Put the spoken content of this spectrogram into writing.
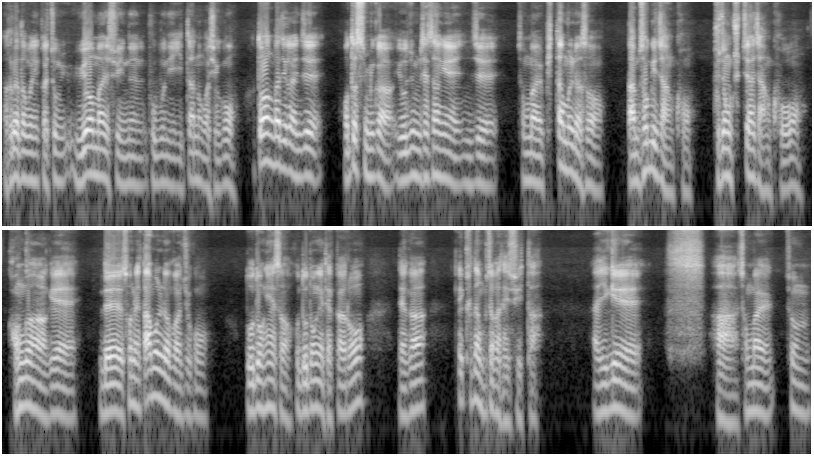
그러다 보니까 좀 위험할 수 있는 부분이 있다는 것이고 또 한 가지가 이제 어떻습니까? 요즘 세상에 이제 정말 피땀 흘려서 남 속이지 않고 부정 축제하지 않고 건강하게 내 손에 땀 흘려 가지고 노동해서 그 노동의 대가로 내가 깨끗한 부자가 될 수 있다. 아, 이게 아 정말 좀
